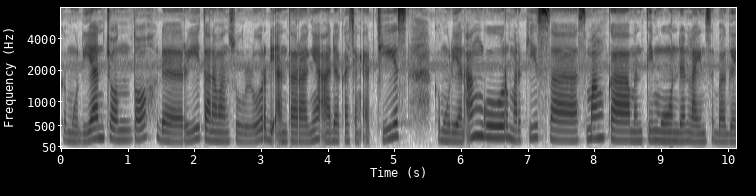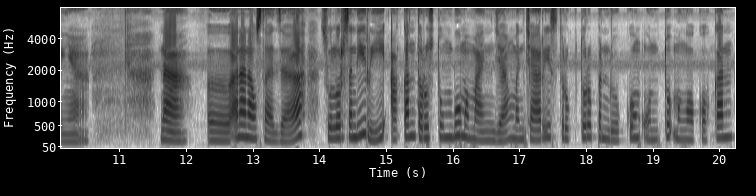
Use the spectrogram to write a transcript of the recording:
Kemudian contoh dari tanaman sulur di antaranya ada kacang ercis, kemudian anggur, markisa, semangka, mentimun, dan lain sebagainya. Nah, eh, anak-anak ustazah, sulur sendiri akan terus tumbuh memanjang mencari struktur pendukung untuk mengokohkan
